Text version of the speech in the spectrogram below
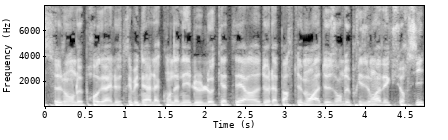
Selon le progrès, le tribunal a condamné le locataire de l'appartement à deux ans de prison avec sursis.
